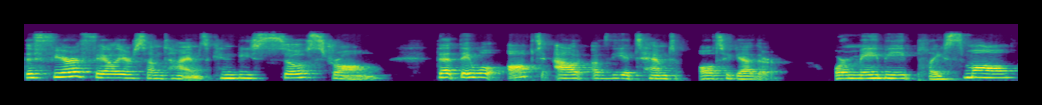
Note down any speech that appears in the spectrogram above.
the fear of failure sometimes can be so strong that they will opt out of the attempt altogether, or maybe play small,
